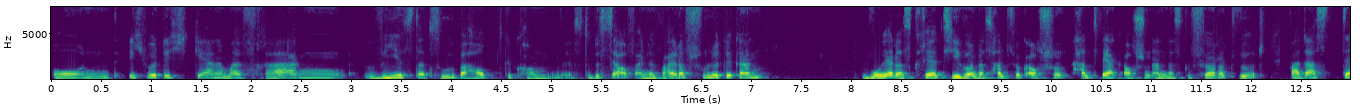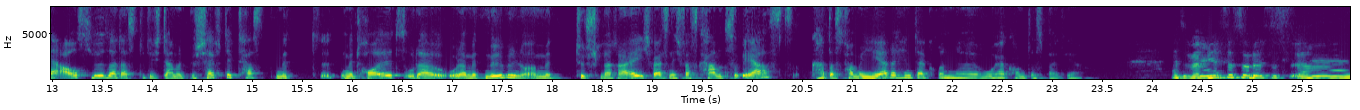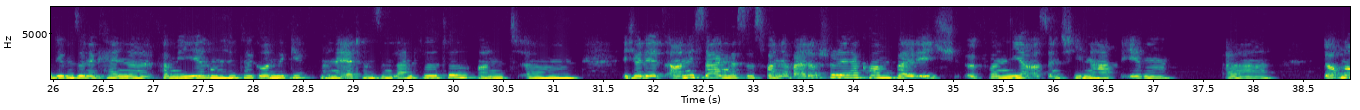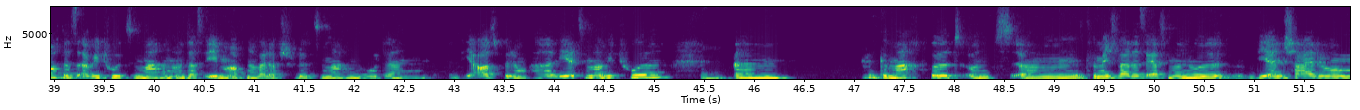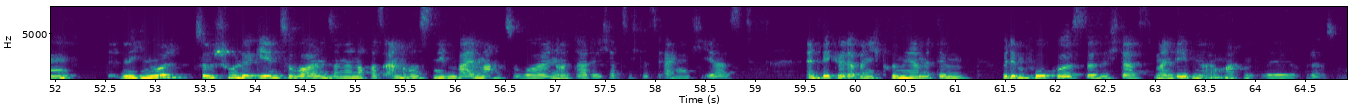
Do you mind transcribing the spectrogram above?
und ich würde dich gerne mal fragen, wie es dazu überhaupt gekommen ist. Du bist ja auf eine Waldorfschule gegangen, wo ja das Kreative und das Handwerk auch schon, Handwerk auch schon anders gefördert wird. War das der Auslöser, dass du dich damit beschäftigt hast, mit, mit Holz oder, oder mit Möbeln oder mit Tischlerei? Ich weiß nicht, was kam zuerst? Hat das familiäre Hintergründe? Woher kommt das bei dir? Also bei mir ist es so, dass es ähm, in dem Sinne keine familiären Hintergründe gibt. Meine Eltern sind Landwirte und ähm, ich würde jetzt auch nicht sagen, dass es von der Waldorfschule herkommt, weil ich äh, von mir aus entschieden habe, eben äh, doch noch das Abitur zu machen und das eben auf einer Waldorfschule zu machen, wo dann die Ausbildung parallel zum Abitur mhm. ähm, gemacht wird. Und ähm, für mich war das erstmal nur die Entscheidung, nicht nur zur Schule gehen zu wollen, sondern noch was anderes nebenbei machen zu wollen. Und dadurch hat sich das eigentlich erst entwickelt, aber nicht primär mit dem, mit dem Fokus, dass ich das mein Leben lang machen will oder so.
